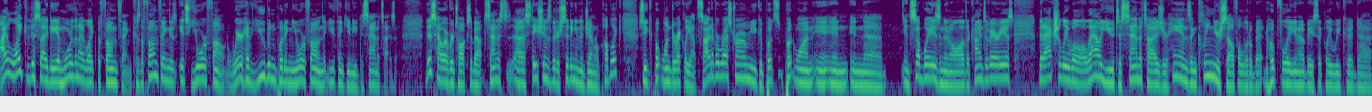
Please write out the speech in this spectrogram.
I like this idea more than I like the phone thing because the phone thing is it's your phone. Where have you been putting your phone that you think you need to sanitize it? This, however, talks about uh, stations that are sitting in the general public. So you could put one directly outside of a restroom. You could put put one in in, in uh, in subways and in all other kinds of areas that actually will allow you to sanitize your hands and clean yourself a little bit. And hopefully, you know, basically we could uh,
